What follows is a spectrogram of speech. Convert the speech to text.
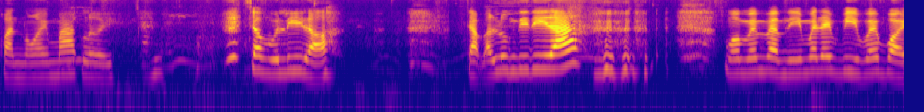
ควันน้อยมากเลยชอบบุลลี่เหรอ จับอารมณ์ดีๆนะโมเมนต์แบบนี้ไม่ได้บีบไว้บ่อย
